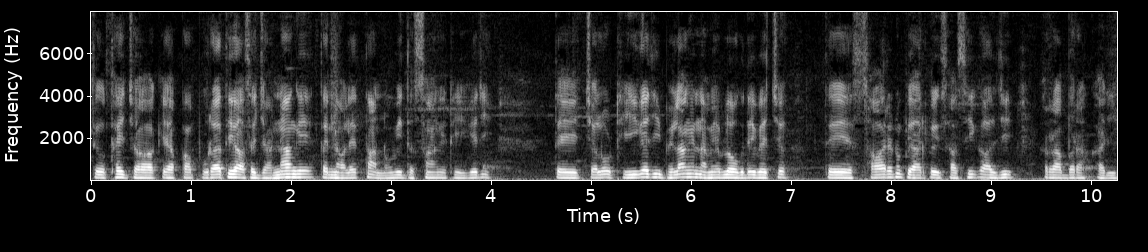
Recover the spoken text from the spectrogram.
ਤੇ ਉੱਥੇ ਜਾ ਕੇ ਆਪਾਂ ਪੂਰਾ ਇਤਿਹਾਸ ਜਾਣਾਂਗੇ ਤੇ ਨਾਲੇ ਤੁਹਾਨੂੰ ਵੀ ਦੱਸਾਂਗੇ। ਠੀਕ ਹੈ ਜੀ। ਤੇ ਚਲੋ ਠੀਕ ਹੈ ਜੀ। ਮਿਲਾਂਗੇ ਨਵੇਂ ਬਲੌਗ ਦੇ ਵਿੱਚ। ਤੇ ਸਾਰਿਆਂ ਨੂੰ ਪਿਆਰ ਭਰੀ ਸਤਿ ਸ੍ਰੀ ਅਕਾਲ ਜੀ। ਰੱਬ ਰਾਖਾ ਜੀ।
